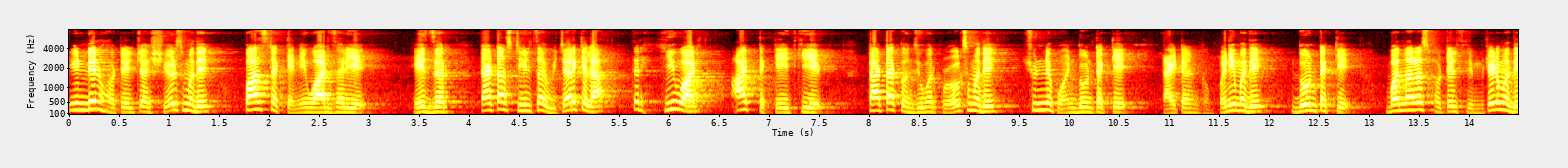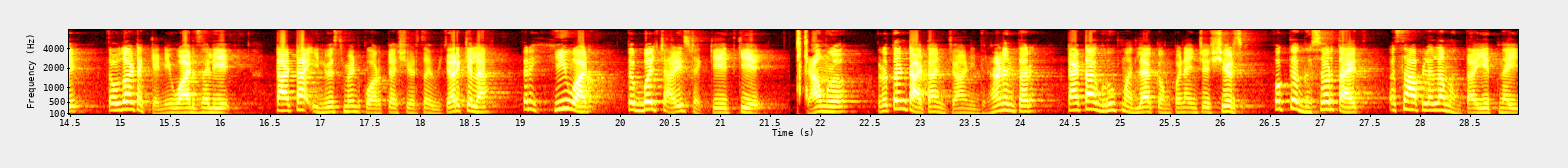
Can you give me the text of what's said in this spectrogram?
इंडियन हॉटेलच्या शेअर्समध्ये पाच टक्क्यांनी वाढ झाली आहे हेच जर टाटा स्टीलचा विचार केला तर ही वाढ आठ टक्के इतकी आहे. टाटा कन्झ्युमर प्रोडक्ट्समध्ये शून्य पॉईंट दोन टक्के टायटन कंपनीमध्ये दोन टक्के बनारस हॉटेल्स लिमिटेडमध्ये चौदा टक्क्यांनी वाढ झाली आहे. टाटा इन्व्हेस्टमेंट कॉर्पच्या शेअरचा विचार केला तर ही वाढ तब्बल चाळीस टक्के इतकी आहे. त्यामुळं रतन टाटांच्या निधनानंतर टाटा ग्रुपमधल्या कंपन्यांचे शेअर्स फक्त घसरत आहेत असं आपल्याला म्हणता येत नाही.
